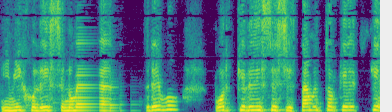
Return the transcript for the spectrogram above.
y mi hijo le dice no me atrevo porque le dice si estamos en toque que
